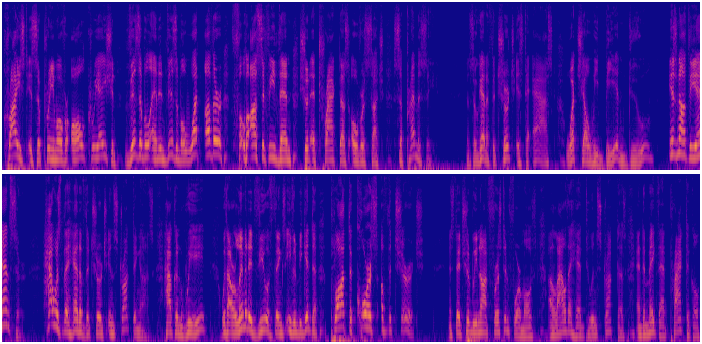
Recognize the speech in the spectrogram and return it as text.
Christ is supreme over all creation, visible and invisible. What other philosophy then should attract us over such supremacy? And so, again, if the church is to ask, What shall we be and do? is not the answer. How is the head of the church instructing us? How can we, with our limited view of things, even begin to plot the course of the church? Instead, should we not first and foremost allow the head to instruct us? And to make that practical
